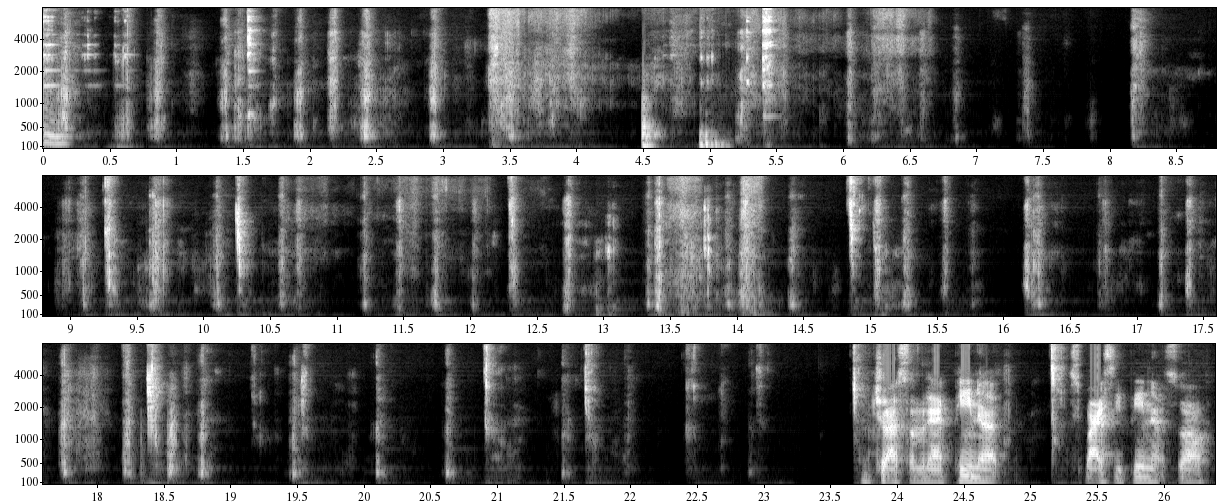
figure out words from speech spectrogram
Mm. Try some of that peanut, spicy peanut sauce.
